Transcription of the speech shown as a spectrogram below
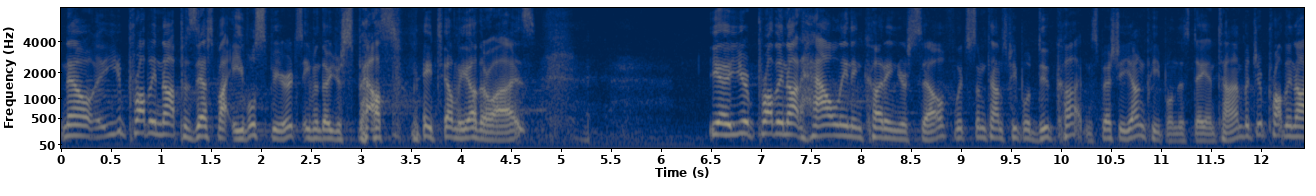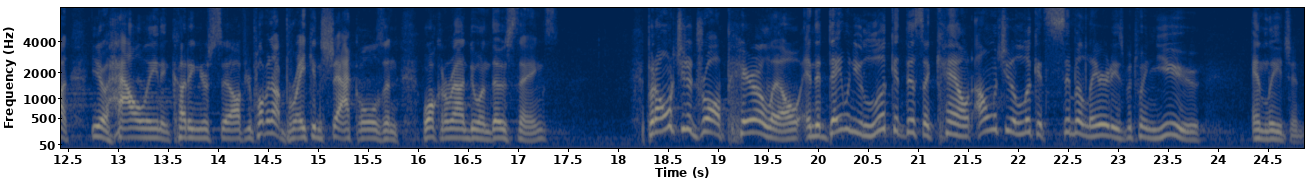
Now, you're probably not possessed by evil spirits, even though your spouse may tell me otherwise. Yeah, you're probably not howling and cutting yourself, which sometimes people do cut, especially young people in this day and time, but you're probably not, you know, howling and cutting yourself. You're probably not breaking shackles and walking around doing those things. But I want you to draw a parallel. And the day when you look at this account, I want you to look at similarities between you and Legion.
